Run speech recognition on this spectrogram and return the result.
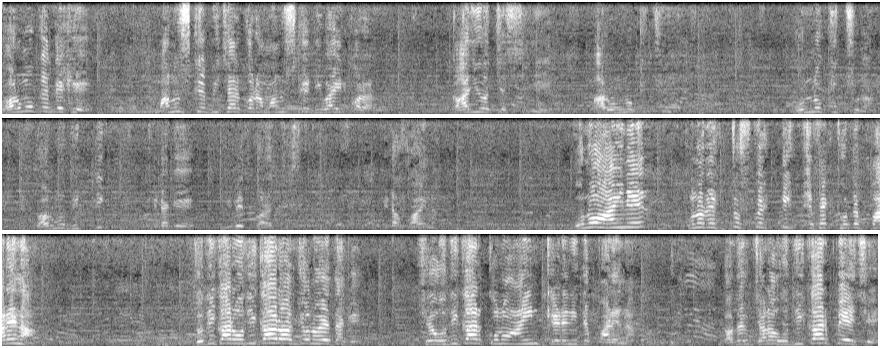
ধর্মকে দেখে মানুষকে বিচার করা, মানুষকে ডিভাইড করার কাজই হচ্ছে সিএ আর অন্য কিছু না। অন্য কিচ্ছু না। ধর্মভিত্তিক এটাকে বিভেদ করার চেষ্টা। এটা হয় না। কোনো আইনের কোনো রেট্রোস্পেক্টিভ এফেক্ট হতে পারে না। যদি কার অধিকার অর্জন হয়ে থাকে, সে অধিকার কোনো আইন কেড়ে নিতে পারে না। অতএব যারা অধিকার পেয়েছে,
